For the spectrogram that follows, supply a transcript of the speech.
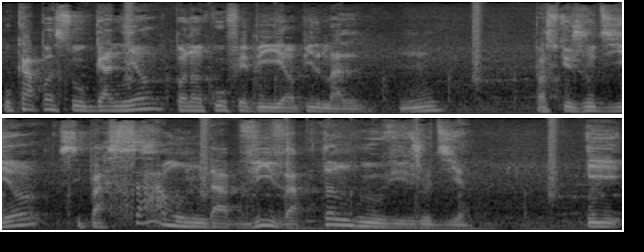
ou qu'à penser aux gagnants pendant qu'on fait payer un pile mal. Parce que je dis, hein, c'est pas ça mon vivre, attendre pour vivre, je dis. hein. Et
